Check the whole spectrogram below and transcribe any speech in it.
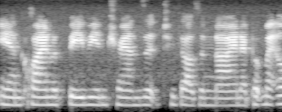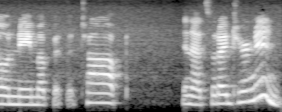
and Klein with Baby in Transit 2009. I put my own name up at the top, and that's what I turned in.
